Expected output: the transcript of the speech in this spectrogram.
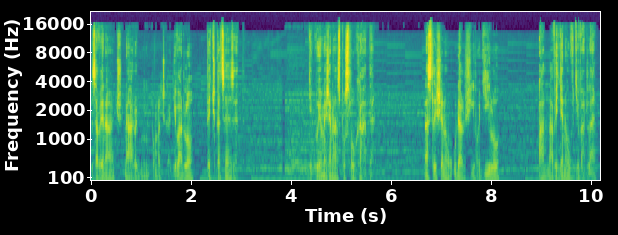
zavináč národní pomlčka divadlo.cz. Děkujeme, že nás posloucháte. Naslyšenou u dalšího dílu a naviděnou v divadle.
